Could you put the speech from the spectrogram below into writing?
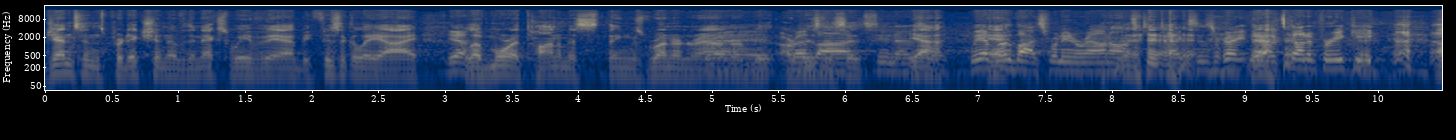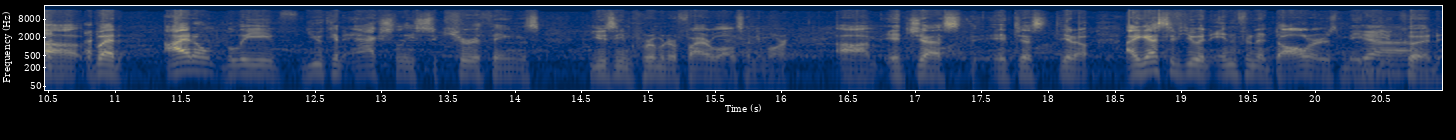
Jensen's prediction of the next wave of AI be physical AI, yeah. we'll have more autonomous things running around right. our, our businesses. Who knows yeah. We have and, robots running around Austin, Texas right now. Yeah. It's kind of freaky. uh, but I don't believe you can actually secure things using perimeter firewalls anymore. Um, it just, it just, you know, I guess if you had infinite dollars, maybe yeah, you could,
